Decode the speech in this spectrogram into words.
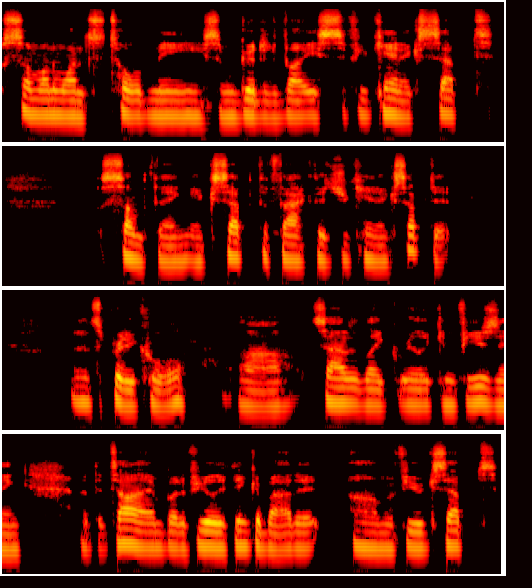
someone once told me some good advice if you can't accept something, accept the fact that you can't accept it. That's pretty cool. Uh, sounded like really confusing at the time, but if you really think about it, um, if you accept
